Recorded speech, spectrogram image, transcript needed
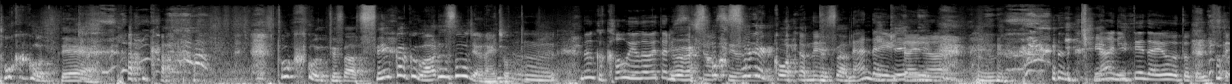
徳子ってなんか徳子ってさ性格悪そうじゃない？ちょっと、うん。なんか顔歪めたりしますよね。うん。そうすぐこうやってさねなんだよみたいな、うん。何言ってんだよとか言って。て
